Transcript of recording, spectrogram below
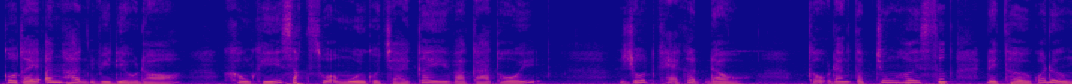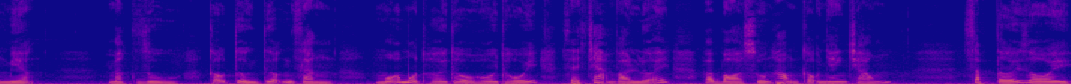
cô thấy ân hận vì điều đó, không khí sặc sụa mùi của trái cây và cá thối. Rốt khẽ gật đầu, cậu đang tập trung hơi sức để thở qua đường miệng. Mặc dù cậu tưởng tượng rằng mỗi một hơi thở hôi thối sẽ chạm vào lưỡi và bò xuống họng cậu nhanh chóng. Sắp tới rồi,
